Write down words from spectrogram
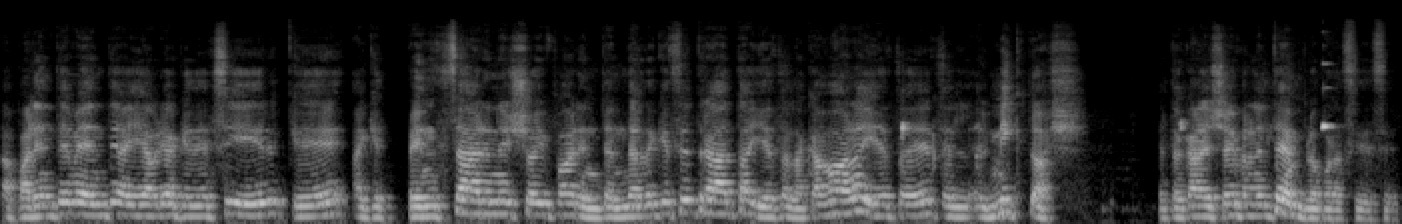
aparentemente ahí habría que decir que hay que pensar en el shofar, entender de qué se trata, y esta es la cabana, y este es el, el mikdash, el tocar el shofar en el templo, por así decir.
